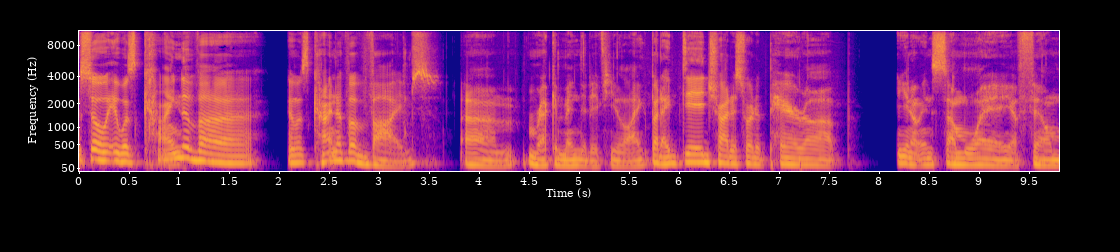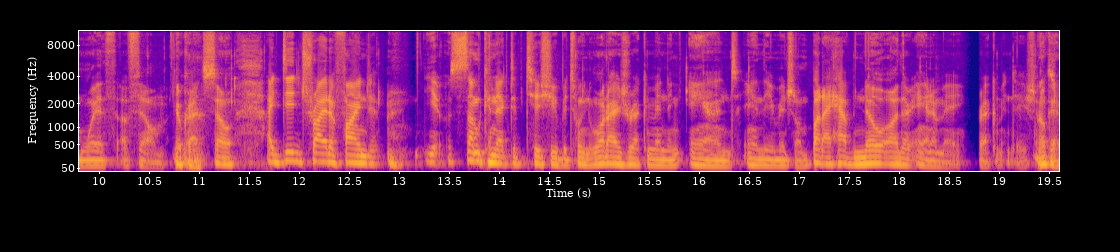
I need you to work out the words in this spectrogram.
so it was kind of a it was kind of a vibes um recommended if you like, but I did try to sort of pair up you know in some way a film with a film. Okay. So I did try to find you know some connective tissue between what I was recommending and and the original, but I have no other anime recommendations. Okay.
